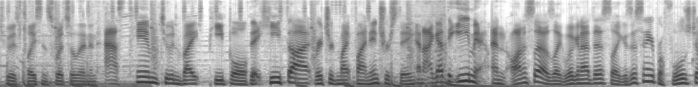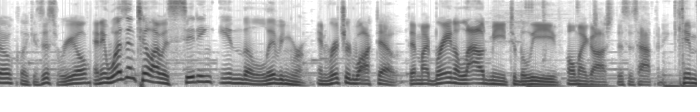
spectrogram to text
to his place in Switzerland and asked him to invite people that he thought Richard might find interesting. And I got the email. And honestly, I was like looking at this, like, is this an April Fool's joke? Like, is this real? And it wasn't until I was sitting in the living room and Richard walked out that my brain allowed me to believe, oh my gosh, this is happening. Tim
